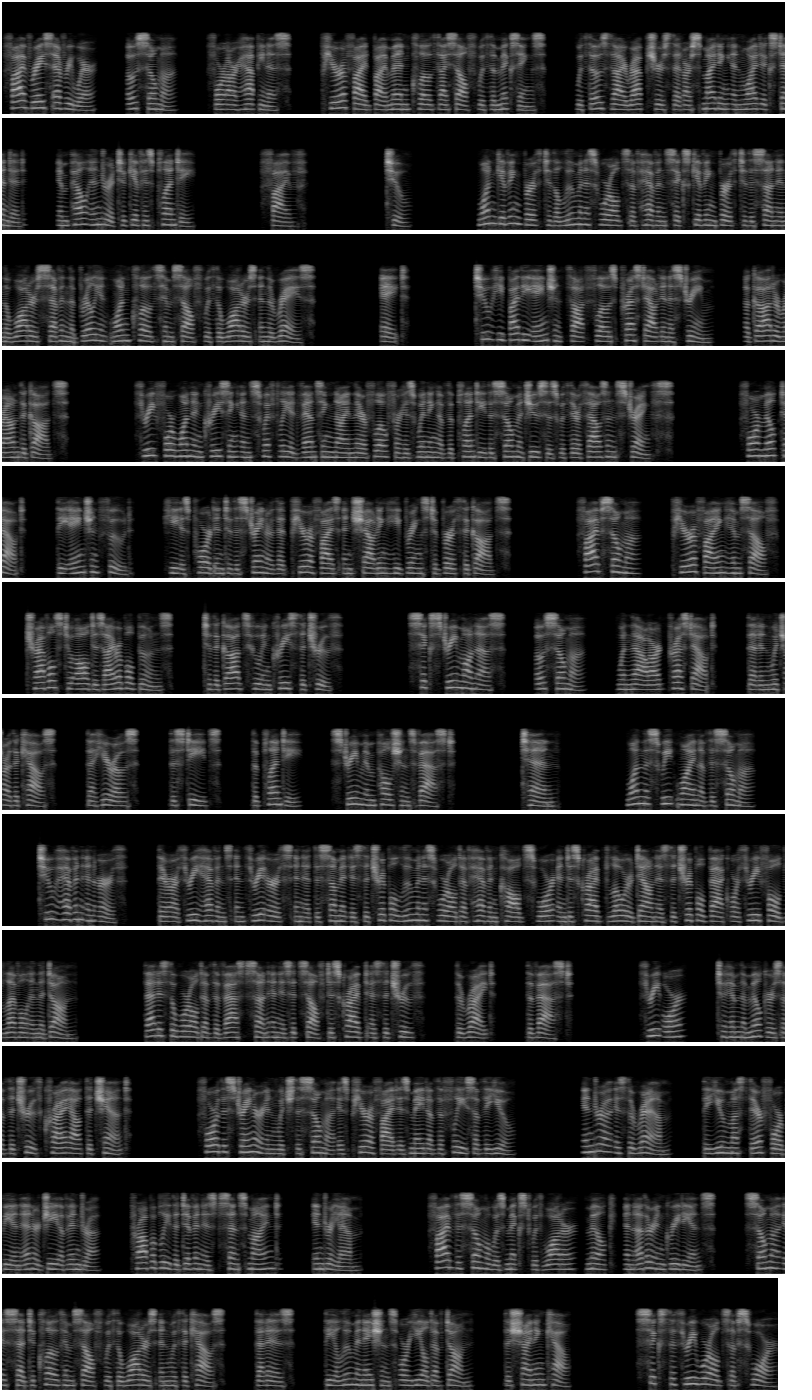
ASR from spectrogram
5. Race everywhere, O Soma, for our happiness, purified by men clothe thyself with the mixings, with those thy raptures that are smiting and wide extended, impel Indra to give his plenty. 5. 2. 1. Giving birth to the luminous worlds of heaven 6. Giving birth to the sun in the waters 7. The brilliant one clothes himself with the waters and the rays. 8. 2. He by the ancient thought flows pressed out in a stream, a god around the gods. 3 4 1 Increasing and swiftly advancing 9 Their flow for his winning of the plenty the soma juices with their thousand strengths. 4 Milked out, the ancient food, he is poured into the strainer that purifies and shouting he brings to birth the gods. 5 Soma, purifying himself, travels to all desirable boons, to the gods who increase the truth. 6. Stream on us, O Soma, when thou art pressed out, that in which are the cows, the heroes, the steeds, the plenty, stream impulsions vast. 10. 1. The sweet wine of the Soma. 2. Heaven and earth, there are three heavens and three earths and at the summit is the triple luminous world of heaven called Swar and described lower down as the triple back or threefold level in the dawn. That is the world of the vast sun and is itself described as the truth, the right, the vast. 3 Or, to him the milkers of the truth cry out the chant. For the strainer in which the soma is purified is made of the fleece of the ewe. Indra is the ram, the ewe must therefore be an energy of Indra, probably the divinized sense mind, Indrayam. 5. The soma was mixed with water, milk, and other ingredients, Soma is said to clothe himself with the waters and with the cows, that is, the illuminations or yield of dawn, the shining cow. 6. The three worlds of Swar.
